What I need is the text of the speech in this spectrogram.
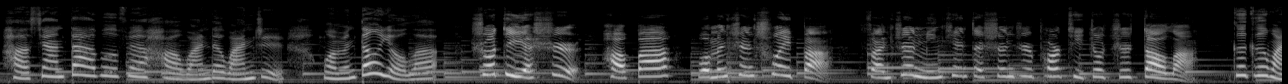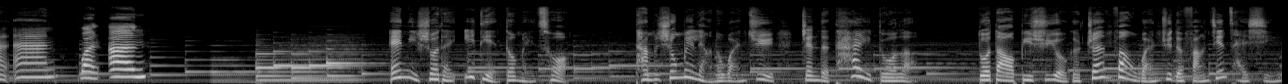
好像大部分好玩的玩具我们都有了。”说的也是，好吧，我们先睡吧，反正明天的生日 party 就知道了。哥哥晚安，晚安。Annie 说的一点都没错，他们兄妹俩的玩具真的太多了，多到必须有个专放玩具的房间才行。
